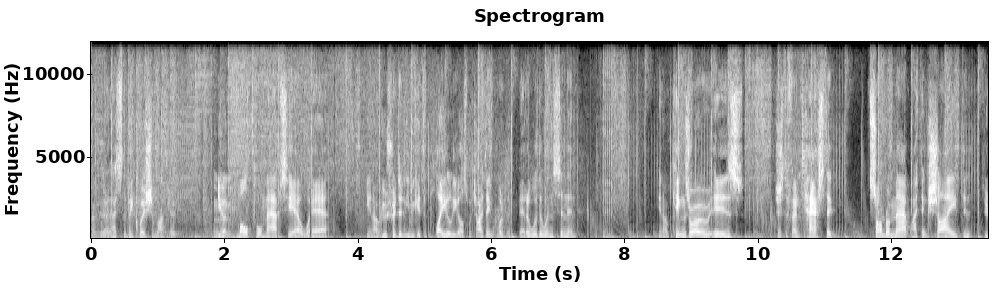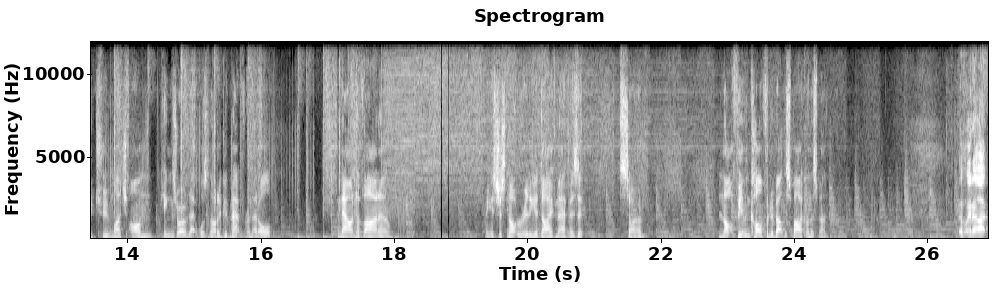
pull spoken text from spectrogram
I mean, that's the big question mark. You got hmm. multiple maps here where, you know, Guxue didn't even get to play Ilios, which I think would have been better with a Winston. And, you know, King's Row is just a fantastic Sombra map. I think Shy didn't do too much on King's Row. That was not a good map for him at all. And now in Havana, I mean, it's just not really a dive map, is it? So, not feeling confident about the spark on this man. Definitely not.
